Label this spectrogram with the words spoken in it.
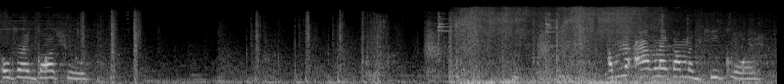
Ultra, oh, I got you. I'm gonna act like I'm a decoy.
